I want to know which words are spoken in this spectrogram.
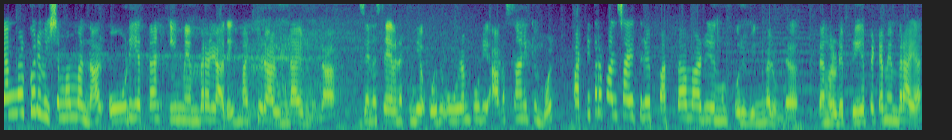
ഞങ്ങൾക്കൊരു വിഷമം വന്നാൽ ഓടിയെത്താൻ ഈ മെമ്പർ അല്ലാതെ മറ്റൊരാൾ ഉണ്ടായിരുന്നില്ല. ജനസേവനത്തിന്റെ ഒരു ഊഴം കൂടി അവസാനിക്കുമ്പോൾ പട്ടിത്തറ പഞ്ചായത്തിലെ പത്താം വാർഡിലെങ്ങും ഒരു വിങ്ങലുണ്ട്. തങ്ങളുടെ പ്രിയപ്പെട്ട മെമ്പറായ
